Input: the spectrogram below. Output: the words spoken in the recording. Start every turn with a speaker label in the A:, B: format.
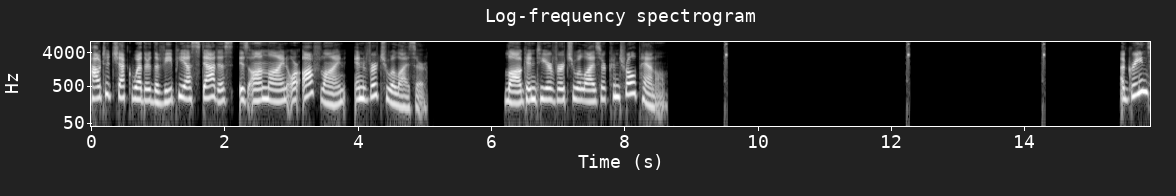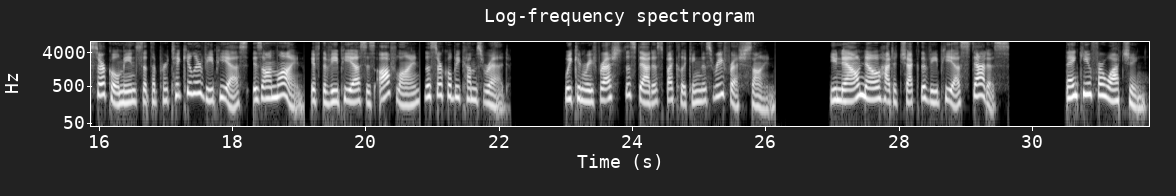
A: How to check whether the VPS status is online or offline in Virtualizor. Log into your Virtualizor control panel. A green circle means that the particular VPS is online. If the VPS is offline, the circle becomes red. We can refresh the status by clicking this refresh sign. You now know how to check the VPS status. Thank you for watching.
